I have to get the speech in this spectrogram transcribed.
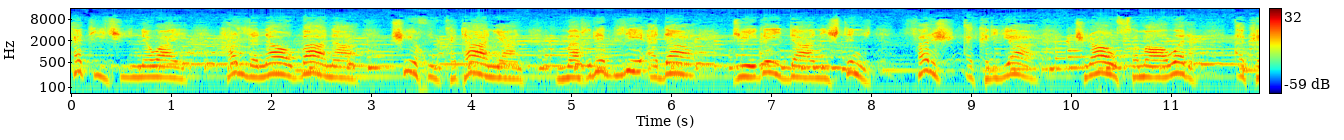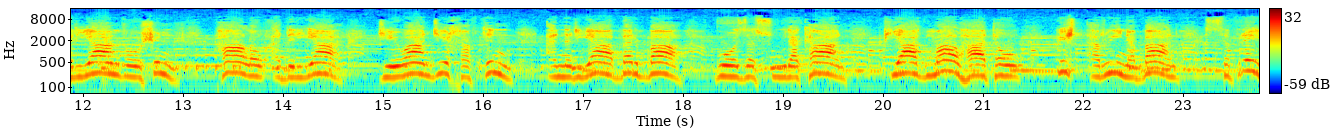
کەتیچی نەوای هەر لە ناو بانە شێخ و کەتانیان مەغرب لێ ئەدا جێگەی دانیشتن فەرش ئەکریا چرا و سەماوەر ئەکریان ڕۆشن پاڵە و ئەدریا جێوان جێ خەفتن ئەنریا بەربا گۆزە سوورەکان پیاگ ماڵ هاتە و پشت ئەڕوینە بان سپرەی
